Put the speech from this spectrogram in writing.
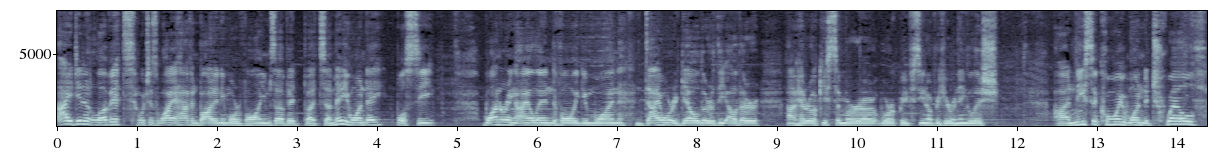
I didn't love it, which is why I haven't bought any more volumes of it, but uh, maybe one day, we'll see. Wandering Island, Volume 1, Die Wergelder, the other um, Hiroki Samura work we've seen over here in English. Uh, Nisekoi, 1 to 12.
